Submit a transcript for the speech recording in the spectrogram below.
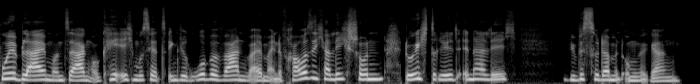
cool bleiben und sagen, okay, ich muss jetzt irgendwie Ruhe bewahren, weil meine Frau sicherlich schon durchdreht innerlich? Wie bist du damit umgegangen?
